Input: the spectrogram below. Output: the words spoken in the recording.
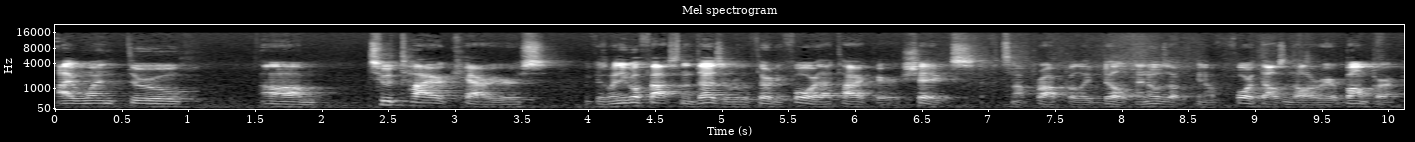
I went through um, two tire carriers because when you go fast in the desert with a 34, that tire carrier shakes. It's not properly built, and it was a you know $4,000 rear bumper.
